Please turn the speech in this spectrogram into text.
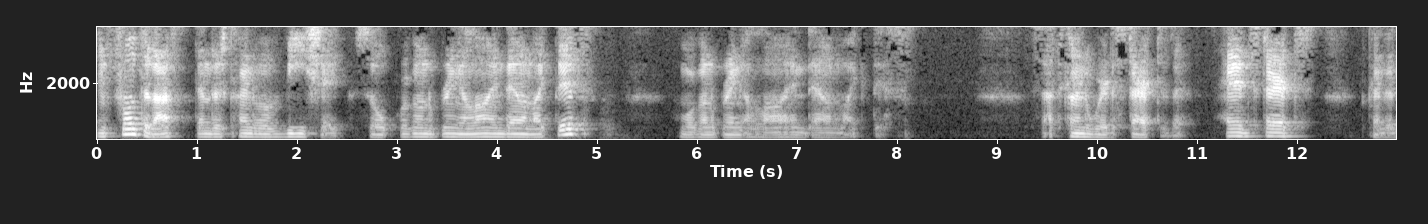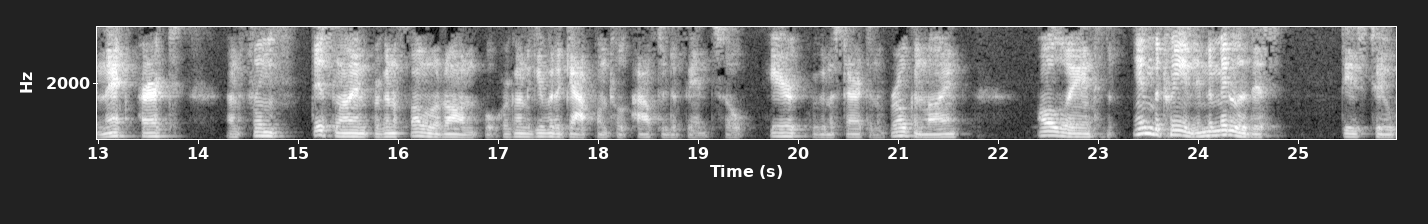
In front of that, then there's kind of a V shape. So we're going to bring a line down like this, and we're going to bring a line down like this. So that's kind of where the start of the head starts, kind of neck part. And from this line, we're going to follow it on, but we're going to give it a gap until after the fin. So here, we're going to start in a broken line, all the way into the, in between, in the middle of this, these two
